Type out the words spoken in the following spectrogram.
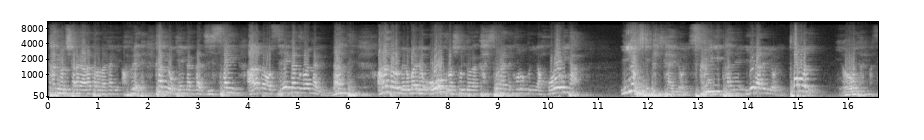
神の力があなたの中にあふれて神の計画が実際にあなたの生活の中になってあなたの目の前で多くの人々が勝ち取られてこの国が滅びか命に立ち返るように救いに入れられるように共に祈ろうでありません。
